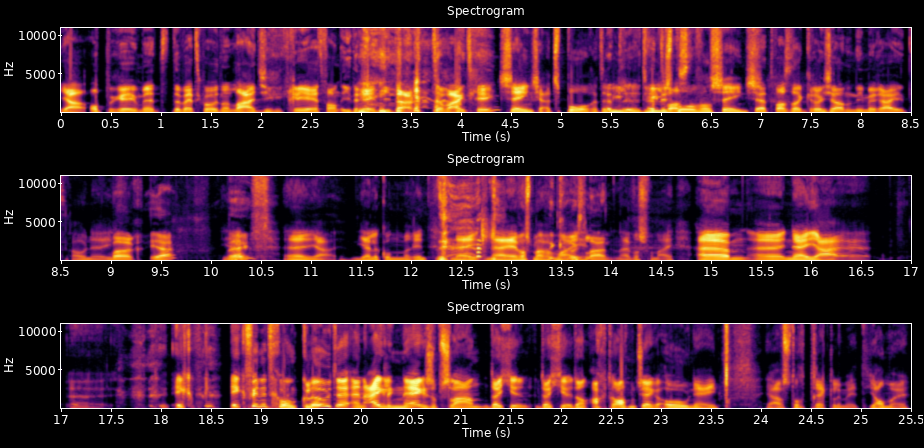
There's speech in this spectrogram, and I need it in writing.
ja, op een gegeven moment, er werd gewoon een laadje gecreëerd van iedereen die daar te wijd ging. Saints, ja, het spoor. Het, Het- wielen, het het wielerspoor van Saints. Ja, het was dat Grosjean er niet meer rijdt. Oh nee. Maar ja, ja. nee. Eh, ja, Jelle kon er maar in. Nee, nee, hij was maar van mij. Nee, hij was van mij. Ehm, eh, nee, ja... eh, ik, ik vind het gewoon kloten en eigenlijk nergens op slaan dat je, dat je dan achteraf moet zeggen, oh nee, ja, dat is toch tracklimit, jammer.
